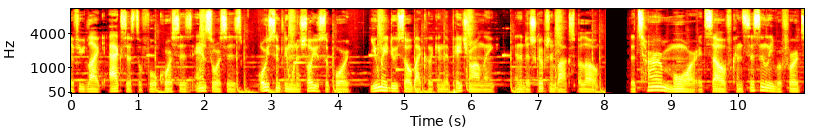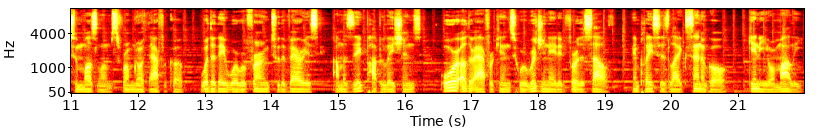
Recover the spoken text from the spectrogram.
If you'd like access to full courses and sources, or you simply want to show your support, you may do so by clicking the Patreon link in the description box below. The term Moor itself consistently referred to Muslims from North Africa, whether they were referring to the various Amazigh populations or other Africans who originated further south in places like Senegal, Guinea, or Mali.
